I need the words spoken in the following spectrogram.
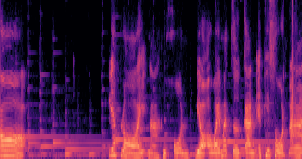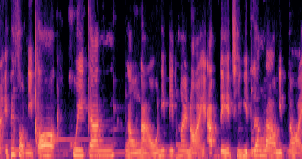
ก็เรียบร้อยนะทุกคน เดี๋ยวเอาไว้มาเจอกัน episode หน้า episode นี้ก็คุยกันเหงาเหงานิดนิดหน่อยหน่อยอัปเดตชีวิตเรื่องราวนิดหน่อย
